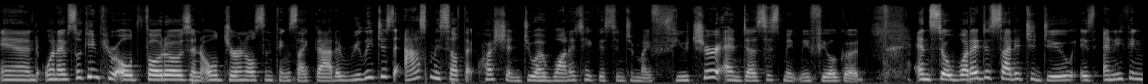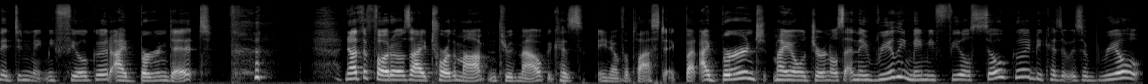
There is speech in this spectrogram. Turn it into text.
And when I was looking through old photos and old journals and things like that, I really just asked myself that question Do I want to take this into my future? And does this make me feel good? And so, what I decided to do is anything that didn't make me feel good, I burned it. Not the photos, I tore them up and threw them out because, you know, of the plastic. But I burned my old journals and they really made me feel so good because it was a real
